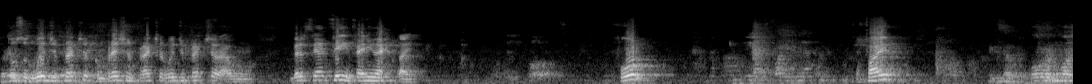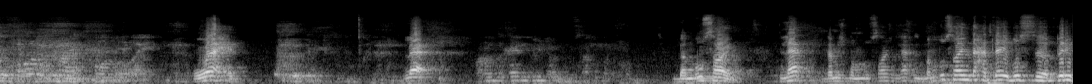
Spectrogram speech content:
تقصد wedge fracture compression fracture wedge fracture أو burst يعني فين؟ في أنهي واحد؟ طيب. four five واحد. لا. متخيل ان لا ده مش bamboo sign لا ال bamboo sign ده هتلاقي بص peri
